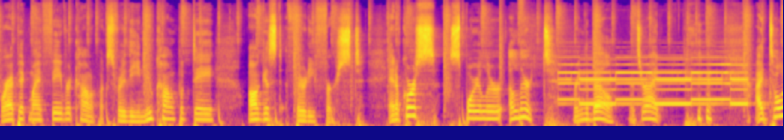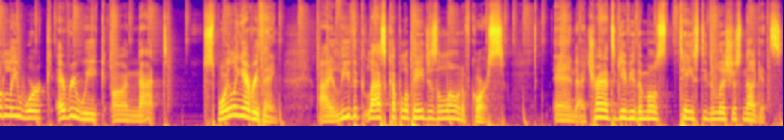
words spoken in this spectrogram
where I pick my favorite comic books for the new comic book day, August 31st. And of course, spoiler alert ring the bell. That's right. I totally work every week on not spoiling everything. I leave the last couple of pages alone, of course. And I try not to give you the most tasty, delicious nuggets.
